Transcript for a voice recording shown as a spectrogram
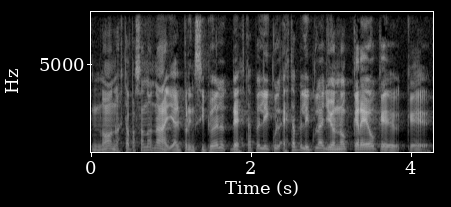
no, no está pasando nada. Y al principio de, esta película, esta película yo no creo que, que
